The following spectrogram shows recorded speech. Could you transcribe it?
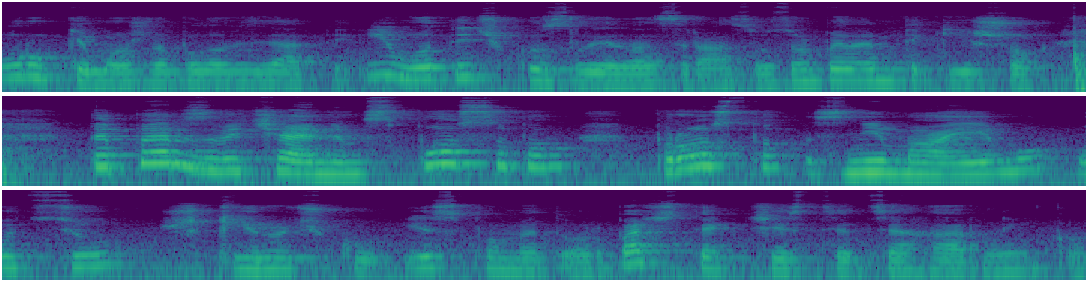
у руки можна було взяти. І водичку злила зразу, зробила їм такий шок. Тепер звичайним способом просто знімаємо оцю шкірочку із помидор. Бачите, як чиститься гарненько.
